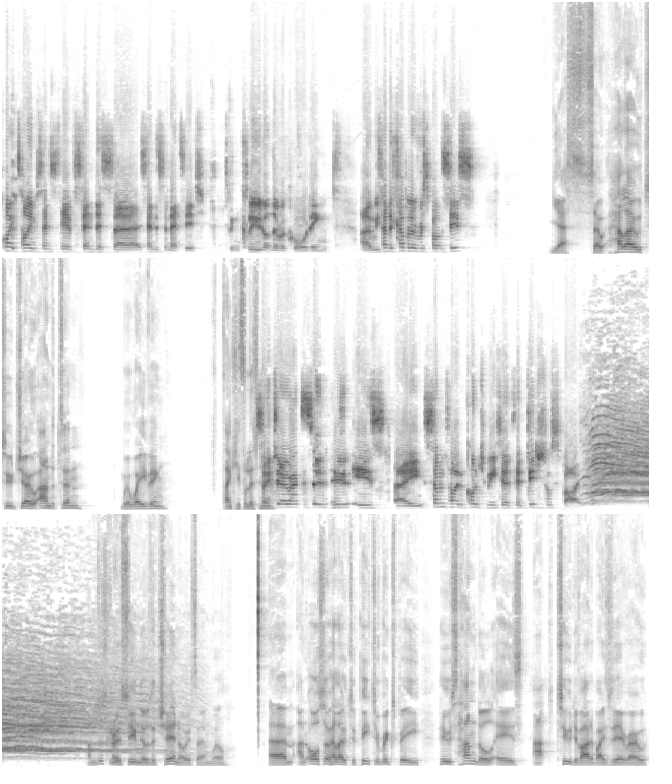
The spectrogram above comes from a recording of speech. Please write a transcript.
quite time sensitive, send us uh, send us a message to include on the recording. Uh, we've had a couple of responses. Yes. So hello to Joe Anderton. We're waving. Thank you for listening. So. Joe Anderton, who is a sometime contributor to Digital Spy. I'm just going to assume there was a cheer noise then, Will. Um, and also hello to Peter Rigsby, whose handle is at 2 divided by 0.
